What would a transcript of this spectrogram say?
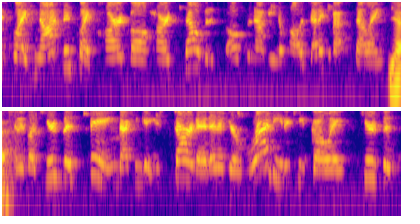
it's like not this like hardball hard sell, but it's also not being apologetic about selling. Yes. And it's like here's this thing that can get you started, and if you're ready to keep going, here's this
